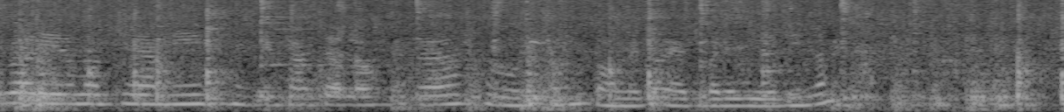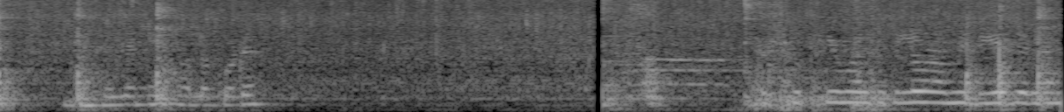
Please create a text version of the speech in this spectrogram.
এবার এর মধ্যে আমি যে কাঁচা লঙ্কা, রসুন, টমেটো একবারে দিয়ে দিলাম। ভেজে নিই ভালো করে। শুটকি মাছগুলো আমি দিয়ে দিলাম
